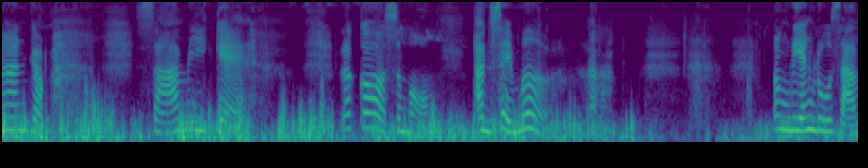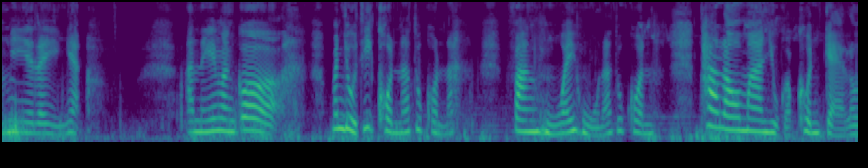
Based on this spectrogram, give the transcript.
งานกับสามีแก่ แล้วก็สมองอัลไซเมอร์อะ ต้องเลี้ยงดูสามีอะไรอย่างเงี้ย อันนี้มันก็มันอยู่ที่คนนะทุกคนนะ ฟังหูไว้หูนะทุกคน ถ้าเรามาอยู่กับคนแก่เรา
